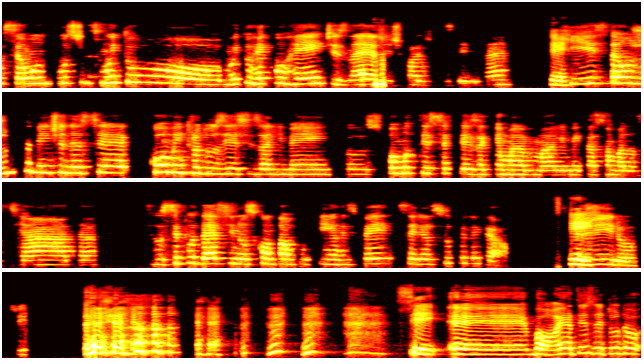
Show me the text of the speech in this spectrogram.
são angústias muito, muito recorrentes, né, a gente pode dizer, né, Sim. que estão justamente nesse como introduzir esses alimentos, como ter certeza que é uma, uma alimentação balanceada. Se você pudesse nos contar um pouquinho a respeito, seria super legal. Sim. giro. Sim, eh, bom, e antes de tudo,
